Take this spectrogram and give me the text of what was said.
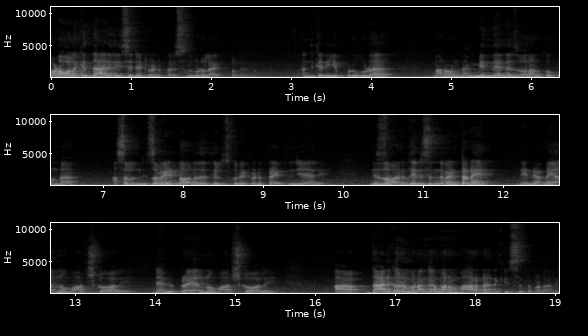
గొడవలకి దారి తీసేటటువంటి పరిస్థితి కూడా లేకపోలేదు. అందుకని ఎప్పుడు కూడా మనం నమ్మిందే నిజం అని అనుకోకుండా అసలు నిజమేంటో అన్నది తెలుసుకునేటువంటి ప్రయత్నం చేయాలి. నిజం అని తెలిసిన వెంటనే నీ నిర్ణయాలను మార్చుకోవాలి. నీ అభిప్రాయాలను మార్చుకోవాలి. ఆ దానికి అనుగుణంగా మనం మారడానికి సిద్ధపడాలి.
